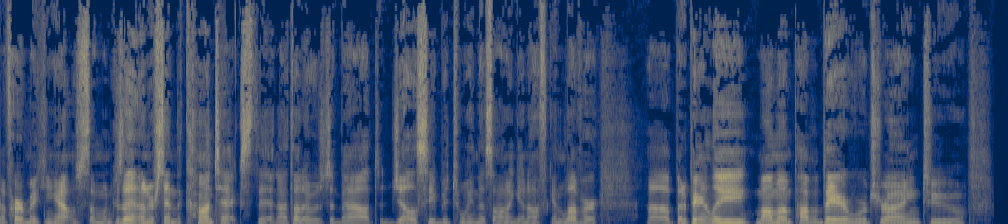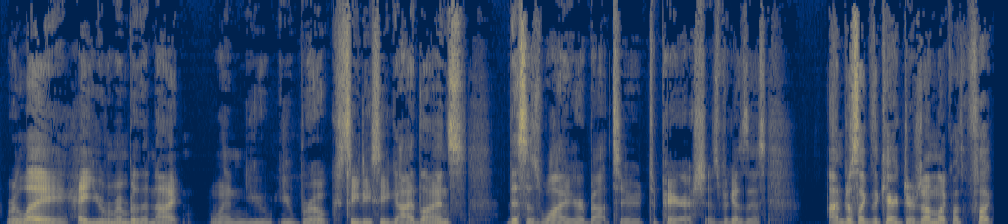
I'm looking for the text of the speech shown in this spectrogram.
of her making out with someone because I didn't understand the context then. I thought it was about jealousy between this on again, off again lover. Uh, but apparently, Mama and Papa Bear were trying to relay, "Hey, you remember the night when you you broke CDC guidelines? This is why you're about to to perish. Is because this." I'm just like the characters. I'm like, what the fuck?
